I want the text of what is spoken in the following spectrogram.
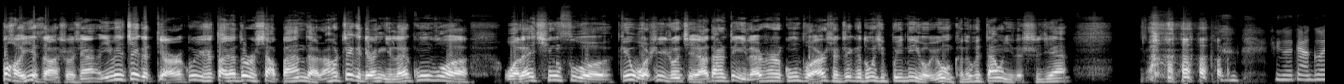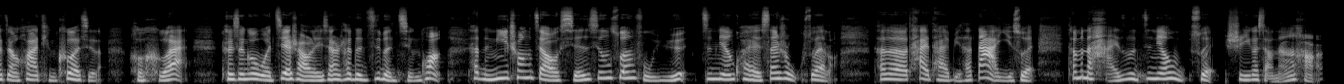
不好意思啊，首先，因为这个点儿估计是大家都是下班的，然后这个点儿你来工作，我来倾诉，给我是一种解压，但是对你来说是工作，而且这个东西不一定有用，可能会耽误你的时间。这个大哥讲话挺客气的，很和蔼。他先跟我介绍了一下他的基本情况，他的昵称叫咸兴酸腐鱼，今年快三十五岁了，他的太太比他大一岁，他们的孩子今年五岁，是一个小男孩。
